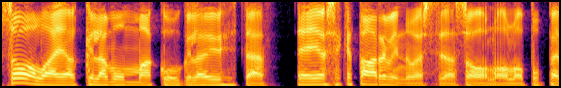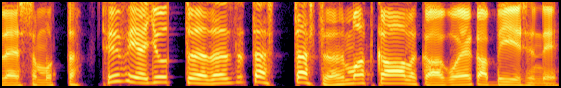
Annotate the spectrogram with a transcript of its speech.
soolo ei ole kyllä mun makuu kyllä yhtään. Ei olisi ehkä tarvinnut edes sitä sooloa loppupeleissä, mutta hyviä juttuja. Tä- Tästä, tästä se matka alkaa, kun eka biisi, niin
